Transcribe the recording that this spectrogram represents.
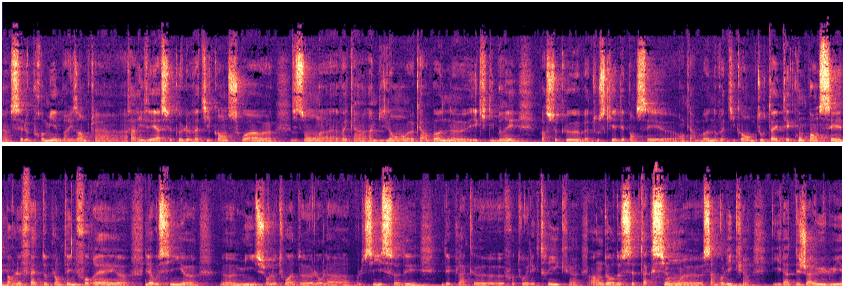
Hein, c'est le premier, par exemple, à arriver à ce que le Vatican soit, euh, disons, avec un, bilan euh, carbone euh, équilibré, parce que bah, tout ce qui est dépensé en carbone au Vatican, tout a été compensé par le fait de planter une forêt. Il a aussi mis sur le toit de Lola Paul VI des, des plaques photoélectriques. En dehors de cette action symbolique, il a déjà eu, lui,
